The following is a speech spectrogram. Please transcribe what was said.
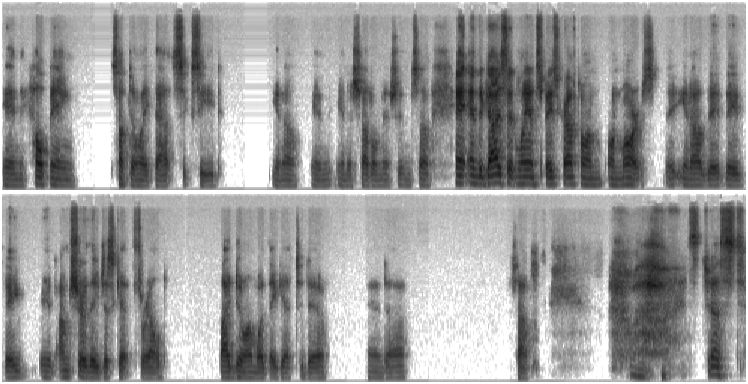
in helping something like that succeed you know, in in a shuttle mission. So, and, and the guys that land spacecraft on on Mars, they, you know, they they they, it, I'm sure they just get thrilled by doing what they get to do, and uh, so, wow, it's just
